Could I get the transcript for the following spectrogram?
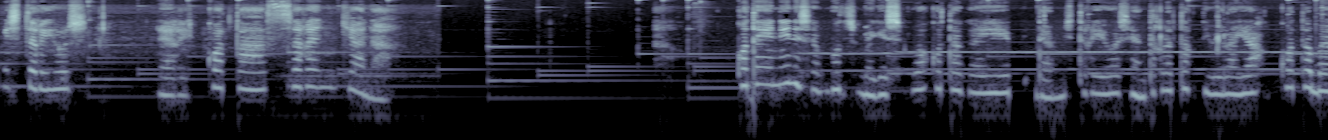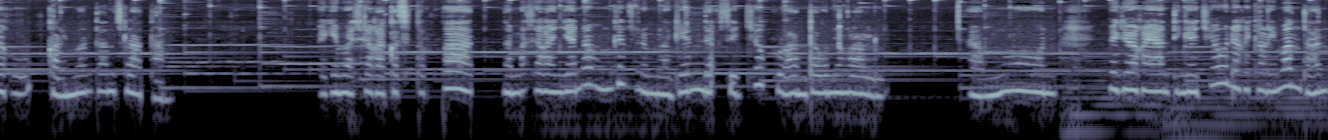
misterius dari kota Saranjana. Kota ini disebut sebagai sebuah kota gaib dan misterius yang terletak di wilayah Kota Baru, Kalimantan Selatan. Bagi masyarakat setempat, nama Saranjana mungkin sudah melegenda sejak puluhan tahun yang lalu. Namun, bagi orang yang tinggal jauh dari Kalimantan,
